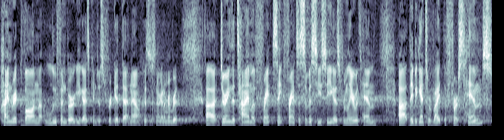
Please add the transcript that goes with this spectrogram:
Heinrich von Laufenberg, you guys can just forget that now because it's not going to remember it. Uh, during the time of St. Francis of Assisi, you guys familiar with him? Uh, they began to write the first hymns.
